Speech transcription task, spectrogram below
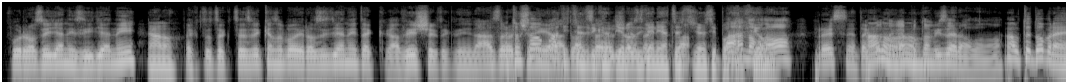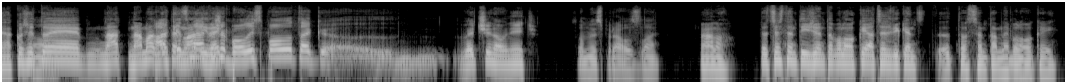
fur rozidení, zidení. Áno. Tak, to, tak cez víkend sme boli rozidení, tak a vieš, tak názročný. A to sa oplatí cez víkend byť rozidení a cez týždeň si pozrieť áno, film. no, presne, tak áno, to tak áno. potom vyzeralo. No. Ale to je dobré, akože no. to je na, na, na ale ten mladý vek. keď sme akože boli spolu, tak uh, väčšinou nič som nespravil zle. Áno. To cez ten týždeň to bolo OK a cez víkend to sem tam nebolo OK.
